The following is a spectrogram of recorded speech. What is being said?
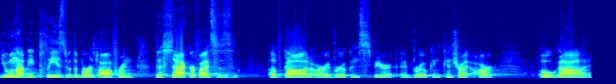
You will not be pleased with the burnt offering. The sacrifices of God are a broken spirit, a broken, contrite heart. O God,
